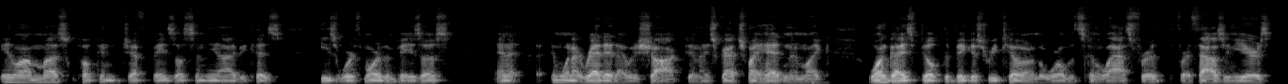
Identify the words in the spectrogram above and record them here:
Elon Musk poking Jeff Bezos in the eye because he's worth more than Bezos, and it, and when I read it, I was shocked and I scratched my head and I'm like, one guy's built the biggest retailer in the world that's going to last for for a thousand years,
